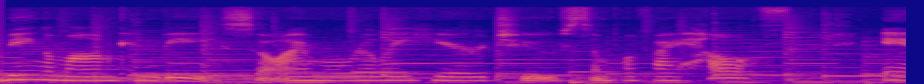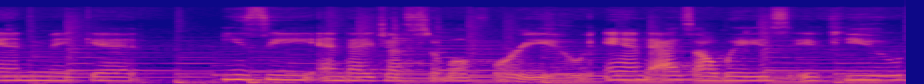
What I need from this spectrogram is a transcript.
being a mom can be. So I'm really here to simplify health and make it easy and digestible for you. And as always, if you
